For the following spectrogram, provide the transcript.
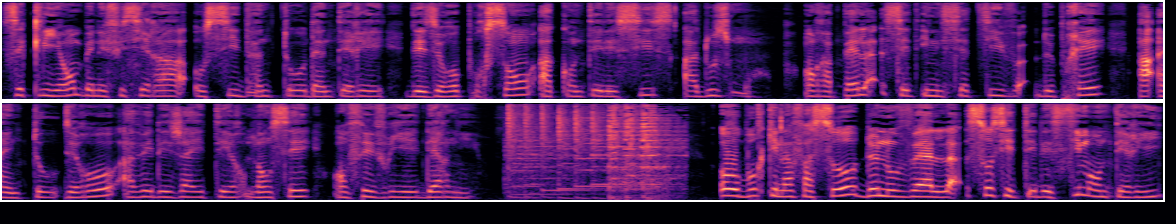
Ce client bénéficiera aussi d'un taux d'intérêt des 0% à compter de 6 à 12 mois. On rappelle, cette initiative de prêt à un taux zéro avait déjà été lancée en février dernier. Au Burkina Faso, de nouvelles sociétés de cimenterie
